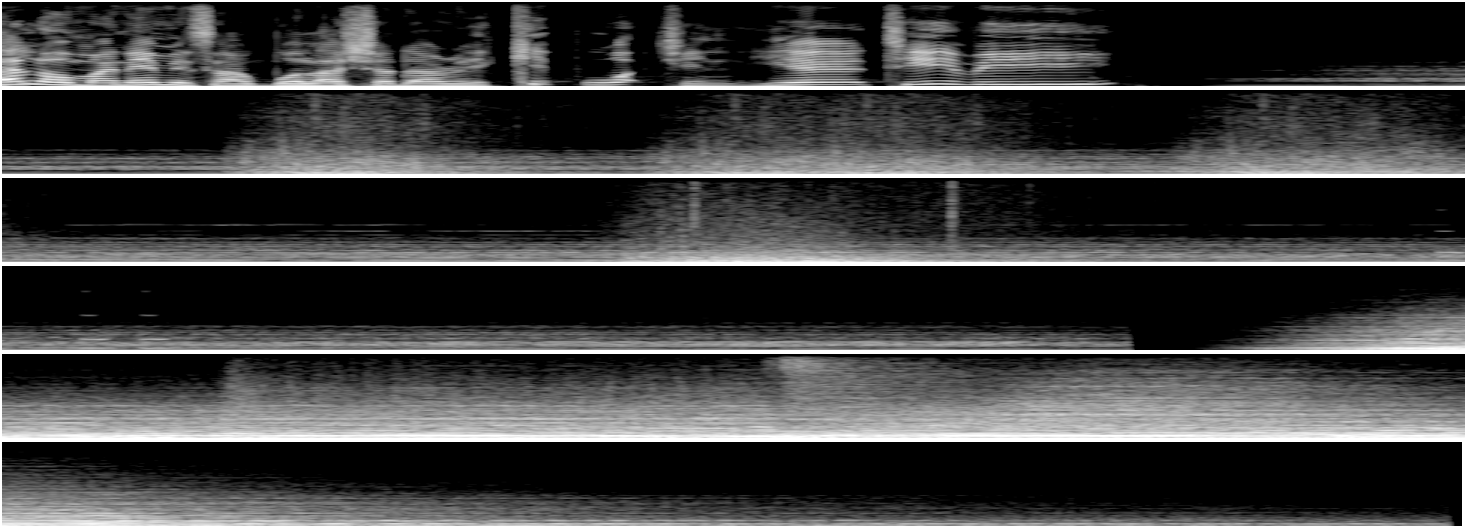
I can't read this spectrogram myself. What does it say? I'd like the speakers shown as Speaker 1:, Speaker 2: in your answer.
Speaker 1: Hello, my name is Agbola Shadare. Keep watching here TV.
